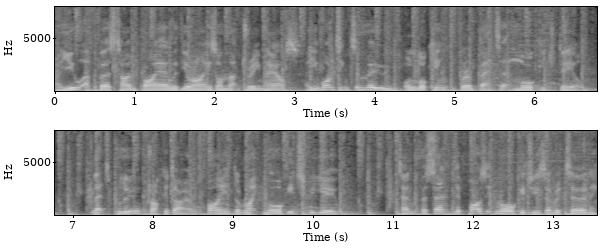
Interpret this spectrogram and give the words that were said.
Are you a first time buyer with your eyes on that dream house? Are you wanting to move or looking for a better mortgage deal? Let Blue Crocodile find the right mortgage for you. 10% deposit mortgages are returning.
